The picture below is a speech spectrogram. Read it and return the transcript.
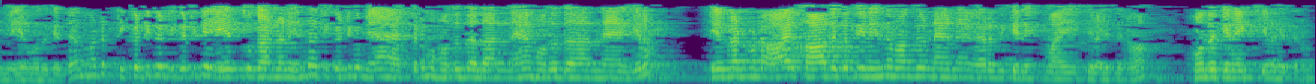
මෙහෙම හොඳ කෙනෙක්. දැන් මට ටික ටික ටික ටික හේතු ගන්නන හින්දා ටික ටික මෙයා ඇත්තටම හොඳද දන්නේ නැහැ හොඳ දන්නේ නැහැ කියලා. ඒකට මට ආයෙ සාධක තියෙන හින්දා මං කියනවා නෑ නෑ වැරදි කෙනෙක්මයි කියලා හිතනවා. හොඳ කෙනෙක් කියලා හිතනවා.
